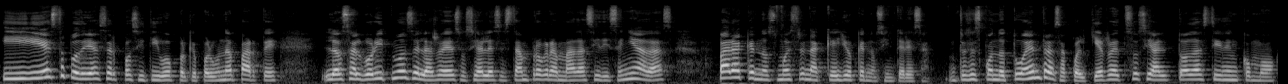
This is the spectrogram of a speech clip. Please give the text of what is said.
Y esto podría ser positivo porque por una parte los algoritmos de las redes sociales están programadas y diseñadas para que nos muestren aquello que nos interesa. Entonces, cuando tú entras a cualquier red social, todas tienen como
